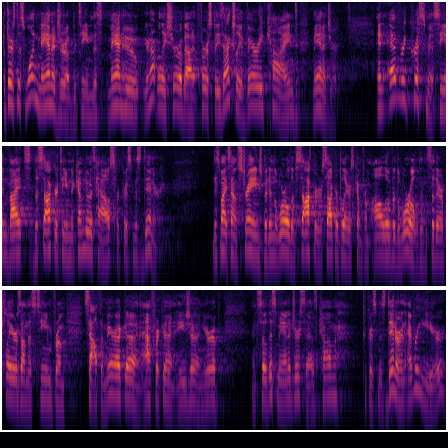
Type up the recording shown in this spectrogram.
But there's this one manager of the team, this man who you're not really sure about at first, but he's actually a very kind manager. And every Christmas, he invites the soccer team to come to his house for Christmas dinner. This might sound strange, but in the world of soccer, soccer players come from all over the world. And so there are players on this team from South America and Africa and Asia and Europe. And so this manager says, Come to Christmas dinner. And every year,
